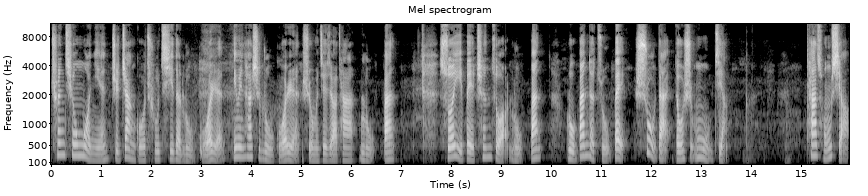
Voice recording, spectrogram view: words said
春秋末年至战国初期的鲁国人，因为他是鲁国人，所以我们就叫他鲁班，所以被称作鲁班。鲁班的祖辈。数代都是木匠，他从小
